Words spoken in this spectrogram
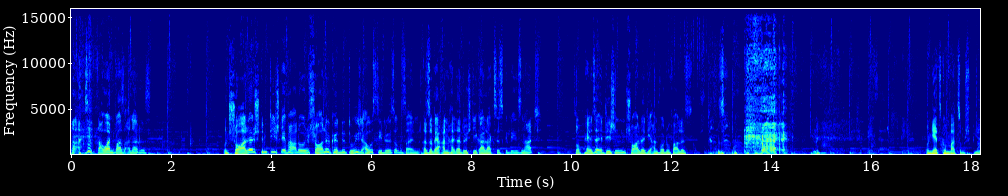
also dauernd was anderes. Und Schorle, stimmt die, Stefano? Schorle könnte durchaus die Lösung sein. Also wer Anhalter durch die Galaxis gelesen hat, so Pelzer Edition, Schorle, die Antwort auf alles. So. Und jetzt kommen wir zum Spiel.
